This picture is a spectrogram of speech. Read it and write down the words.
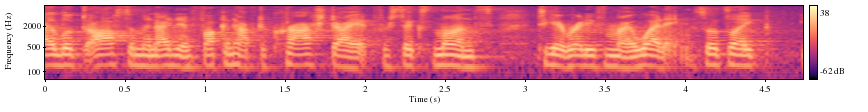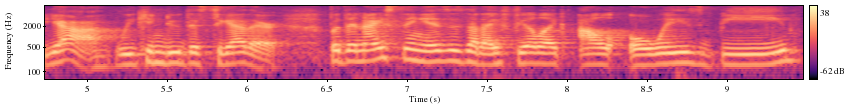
I looked awesome and I didn't fucking have to crash diet for six months to get ready for my wedding. So it's like, yeah, we can do this together. But the nice thing is, is that I feel like I'll always be,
